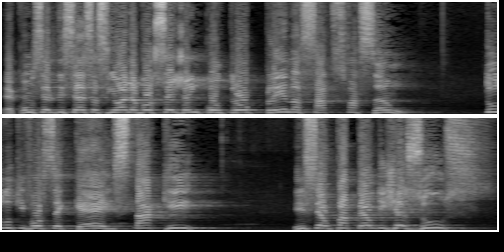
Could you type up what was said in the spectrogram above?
É como se ele dissesse assim: Olha, você já encontrou plena satisfação. Tudo que você quer está aqui. Isso é o papel de Jesus.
